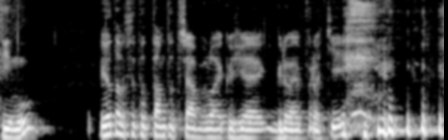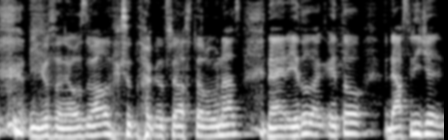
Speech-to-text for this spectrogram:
týmu? Jo, tam se to, tam to třeba bylo jako, že kdo je proti. Nikdo se neozval, tak se to jako třeba stalo u nás. Ne, je to tak, je to, dá se říct, že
